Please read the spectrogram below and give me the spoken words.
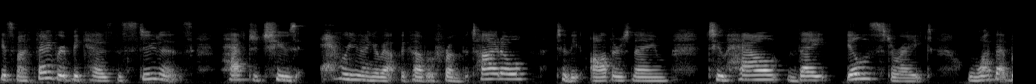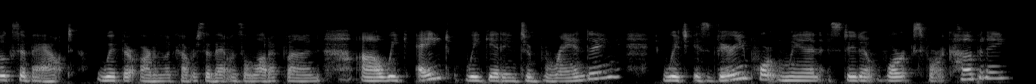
It's my favorite because the students have to choose everything about the cover from the title to the author's name to how they illustrate what that book's about with their art on the cover. So that was a lot of fun. Uh, week eight, we get into branding, which is very important when a student works for a company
